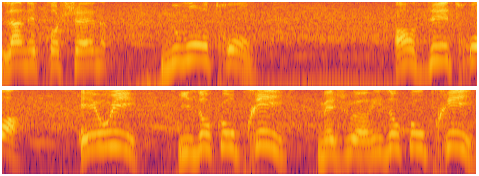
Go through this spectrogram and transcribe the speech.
l'année prochaine, nous monterons en D3. Et oui, ils ont compris, mes joueurs, ils ont compris.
